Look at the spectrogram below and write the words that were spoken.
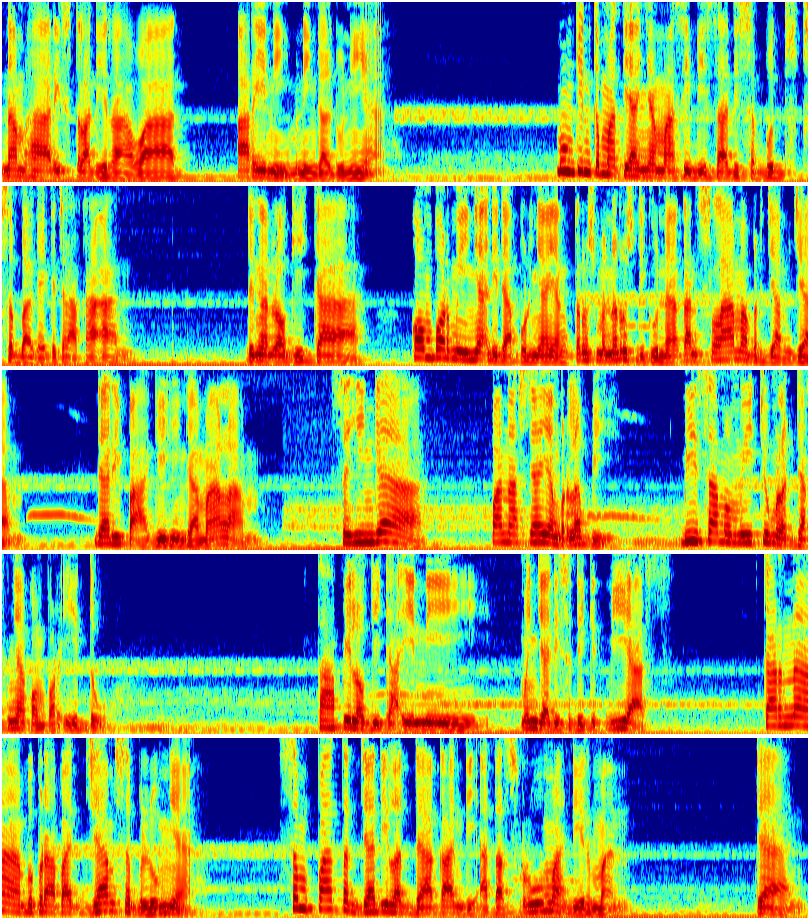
enam hari setelah dirawat, Arini meninggal dunia. Mungkin kematiannya masih bisa disebut sebagai kecelakaan. Dengan logika, kompor minyak di dapurnya yang terus-menerus digunakan selama berjam-jam, dari pagi hingga malam, sehingga panasnya yang berlebih bisa memicu meledaknya kompor itu. Tapi logika ini menjadi sedikit bias. Karena beberapa jam sebelumnya Sempat terjadi ledakan di atas rumah Dirman. Dan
